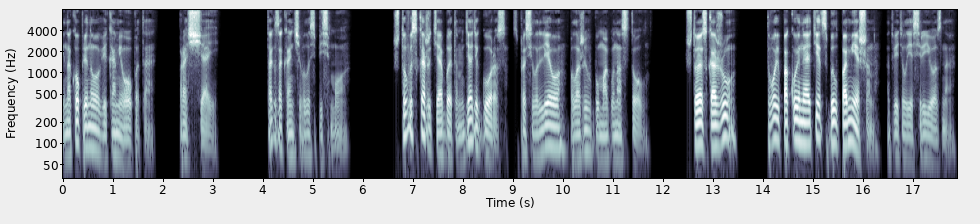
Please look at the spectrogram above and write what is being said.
и накопленного веками опыта. Прощай. Так заканчивалось письмо. «Что вы скажете об этом, дядя Горос?» — спросил Лео, положив бумагу на стол. «Что я скажу?» «Твой покойный отец был помешан», — ответил я серьезно.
